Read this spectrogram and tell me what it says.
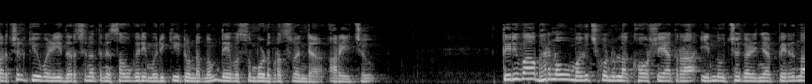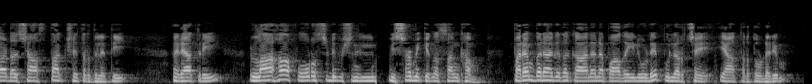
വെർച്വൽ ക്യൂ വഴി ദർശനത്തിന് സൌകര്യമൊരുക്കിയിട്ടുണ്ടെന്നും ദേവസ്വം ബോർഡ് പ്രസിഡന്റ് അറിയിച്ചു. തിരുവാഭരണവും വഹിച്ചുകൊണ്ടുള്ള ഘോഷയാത്ര ഇന്ന് ഉച്ചകഴിഞ്ഞ് പെരുന്നാട് ശാസ്താക്ഷേത്രത്തിലെത്തി. രാത്രി ലാഹ ഫോറസ്റ്റ് ഡിവിഷനിൽ വിശ്രമിക്കുന്ന സംഘം പരമ്പരാഗത കാനന പാതയിലൂടെ പുലർച്ചെ യാത്ര തുടരും.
